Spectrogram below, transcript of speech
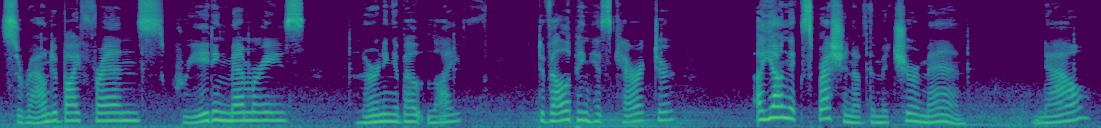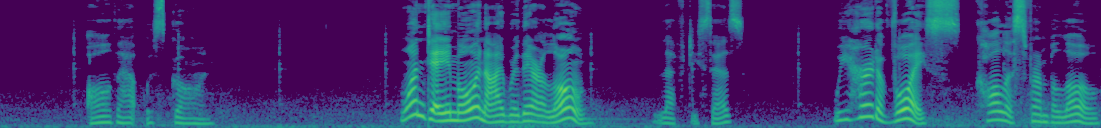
surrounded by friends, creating memories, learning about life, developing his character, a young expression of the mature man. Now, all that was gone. One day, Mo and I were there alone, Lefty says. We heard a voice call us from below,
